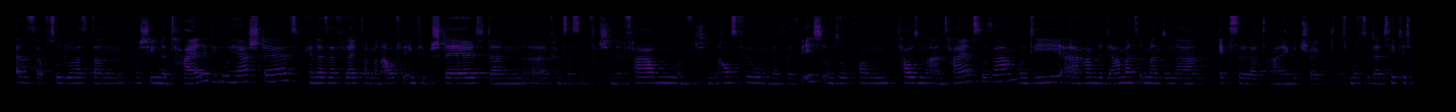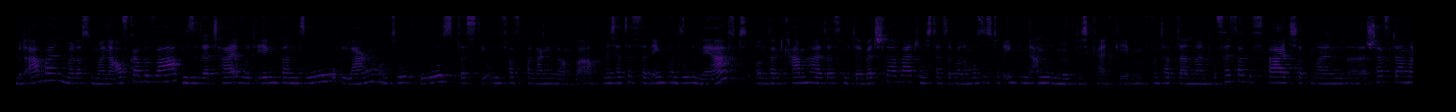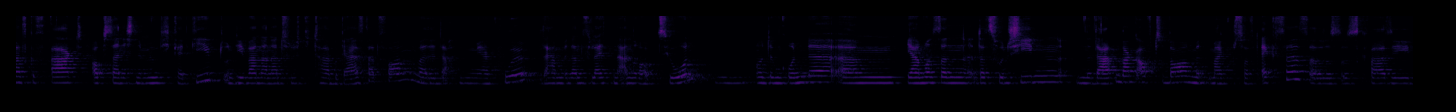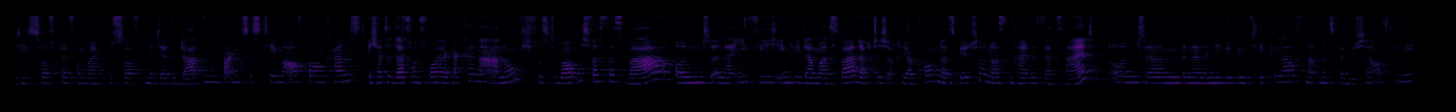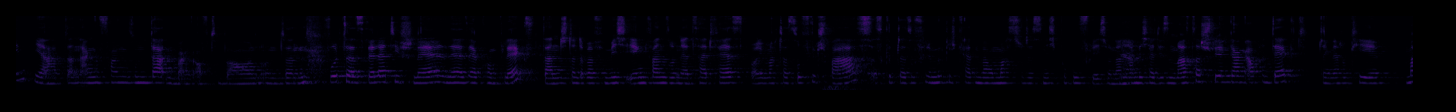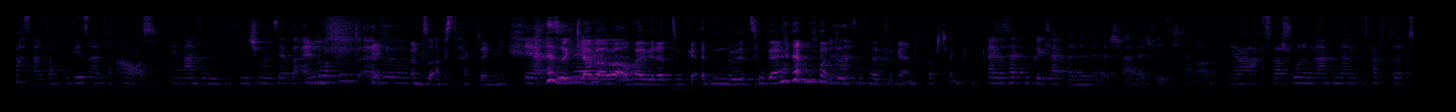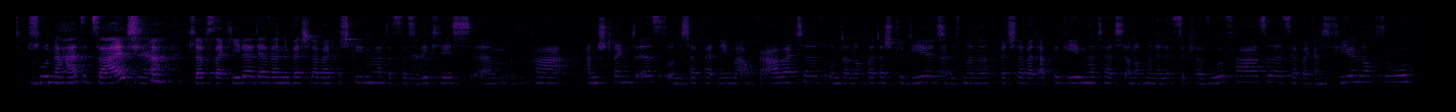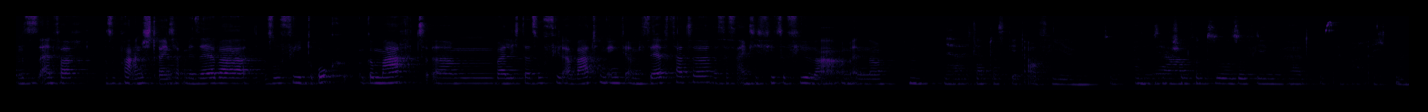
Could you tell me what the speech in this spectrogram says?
Es ist auch so, du hast dann verschiedene Teile, die du herstellst. Kennt das ja vielleicht, wenn man ein Auto irgendwie bestellt, dann äh, kannst du das in verschiedenen Farben und verschiedenen Ausführungen und was weiß ich. Und so kommen tausende an Teilen zusammen. Und die äh, haben wir damals immer in so einer Excel-Datei getrackt. Ich musste da täglich mitarbeiten, weil das so meine Aufgabe war. Und diese Datei wurde irgendwann so lang und so groß, dass die unfassbar langsam war. Mich hat das dann irgendwann so genervt. Und dann kam halt das mit der Bachelorarbeit und ich dachte, aber da muss es doch irgendwie eine andere Möglichkeit geben. Und habe dann meinen Professor gefragt, ich habe meinen äh, Chef damals gefragt, ob es da nicht eine Möglichkeit gibt. Und die waren dann natürlich total begeistert von, weil sie dachten, ja cool, da haben wir dann vielleicht eine andere Option. Mhm. Und im Grunde ähm, ja, haben wir uns dann dazu entschieden, eine Datenbank aufzubauen mit Microsoft Access. Also das ist quasi die Software von Microsoft, mit der du Datenbanksysteme aufbauen kannst. Ich hatte davon vorher gar keine Ahnung. Ich wusste überhaupt nicht, was das war. Und naiv, wie ich irgendwie damals war, dachte ich auch, ja komm, das wird schon, du hast ein halbes Jahr Zeit. Und ähm, bin dann in die Bibliothek gelaufen, habe mir zwei Bücher ausgeliehen. Ja, habe dann angefangen, so eine Datenbank aufzubauen. Und dann wurde das das relativ schnell sehr, sehr komplex. Dann stand aber für mich irgendwann so in der Zeit fest, boah, macht das so viel Spaß. Es gibt da so viele Möglichkeiten, warum machst du das nicht beruflich? Und dann ja. habe ich ja diesen Masterstudiengang auch entdeckt. Ich gedacht, okay, mach's einfach, probier es einfach aus. Ja, Wahnsinn. Finde ich schon mal sehr beeindruckend. Also und so abstrakt irgendwie. Ja. Also ich glaube aber auch, weil wir dazu null Zugang haben und uns das halt so gar nicht vorstellen können. Also es hat gut geklappt dann in der Bachelorarbeit, schließe ich daraus. Ja, es war schon im Nachhinein betrachtet schon eine harte Zeit. Ja. Ich glaube, es sagt jeder, der seine Bachelorarbeit geschrieben hat, dass das ja. wirklich ähm, super anstrengend ist. Und ich habe halt nebenbei auch gearbeitet und dann noch weiter studiert. Als ich meine Bachelorarbeit abgegeben hatte, hatte ich auch noch meine letzte Klausurphase. Das ist ja bei ganz vielen noch so. Und es ist einfach super anstrengend. Ich habe mir selber so viel Druck gemacht, ähm, weil ich da so viel Erwartung irgendwie an mich selbst hatte, dass das eigentlich viel zu viel war am Ende. Hm. Ja, ich glaube, das geht auch vielen so. Also das ja. habe ich schon von so, so vielen gehört. Das ist einfach echt eine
